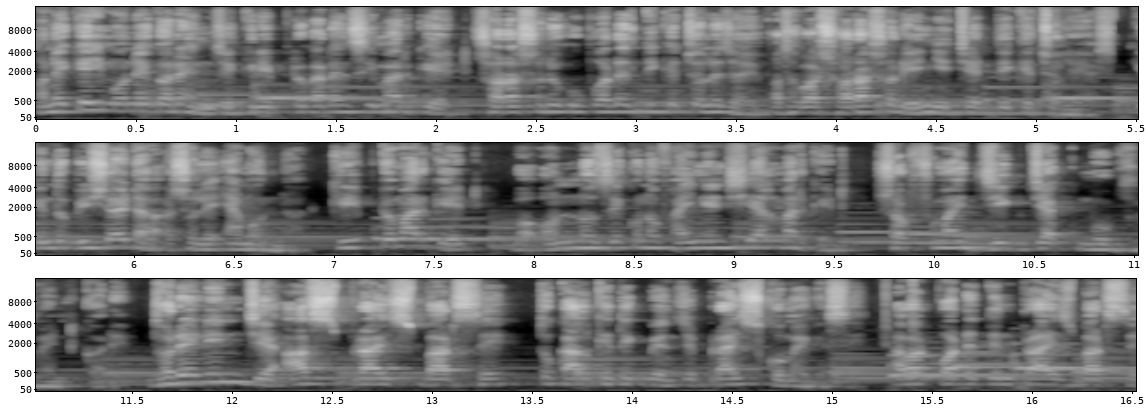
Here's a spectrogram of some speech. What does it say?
অনেকেই মনে করেন যে ক্রিপ্টোকারেন্সি মার্কেট সরাসরি উপরের দিকে চলে যায় অথবা সরাসরি নিচের দিকে চলে আসে। কিন্তু বিষয়টা আসলে এমন না। ক্রিপ্টো মার্কেট বা অন্য যে কোনো ফাইন্যান্সিয়াল মার্কেট সবসময় জিগজ্যাক মুভমেন্ট করে। ধরে নিন যে আজ প্রাইস বাড়ছে, তো কালকে দেখবেন যে প্রাইস কমে গেছে। আবার পরের দিন প্রাইস বাড়ছে,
